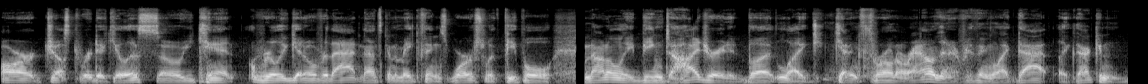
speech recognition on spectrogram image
are just ridiculous. So you can't really get over that. And that's going to make things worse with people not only being dehydrated, but like getting thrown around and everything like that. Like that can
